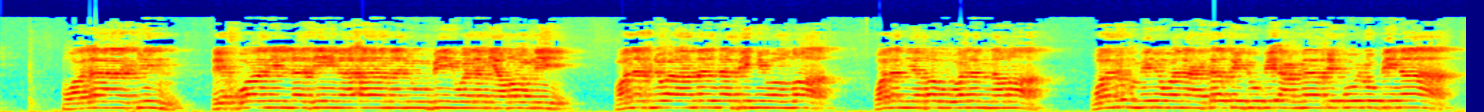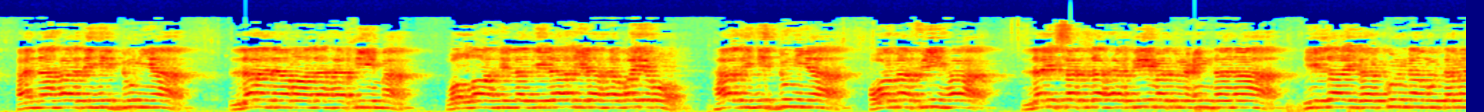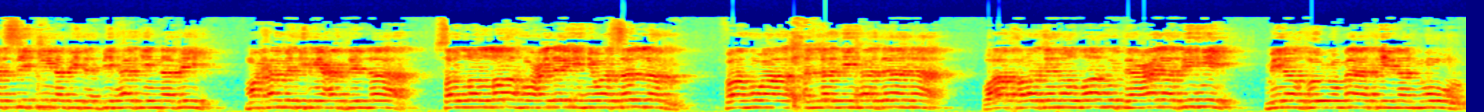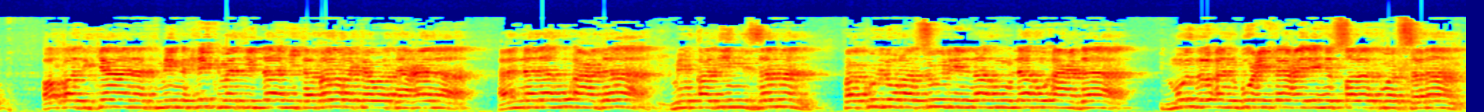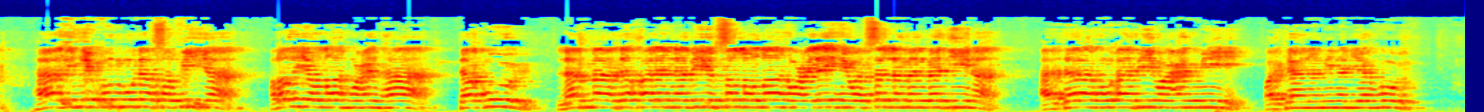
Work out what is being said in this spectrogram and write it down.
ولكن إخواني الذين آمنوا بي ولم يروني ونحن آمنا به والله ولم يروا ولم نراه ونؤمن ونعتقد بأعماق قلوبنا أن هذه الدنيا لا نرى لها قيمة. والله الذي لا إله غيره هذه الدنيا وما فيها ليست لها قيمة عندنا إلا إذا كنا متمسكين بهدي النبي محمد بن عبد الله صلى الله عليه وسلم فهو الذي هدانا وأخرجنا الله تعالى به من الظلمات إلى النور. وقد كانت من حكمة الله تبارك وتعالى أن له أعداء من قديم الزمن فكل رسول له له أعداء منذ أن بعث عليه الصلاة والسلام. هذه أمنا صفية رضي الله عنها تقول لما دخل النبي صلى الله عليه وسلم المدينة أتاه أبي وعمي وكان من اليهود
